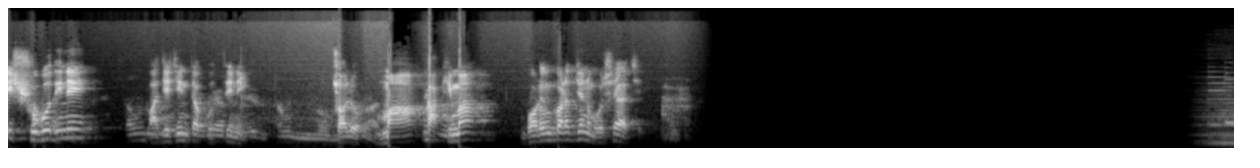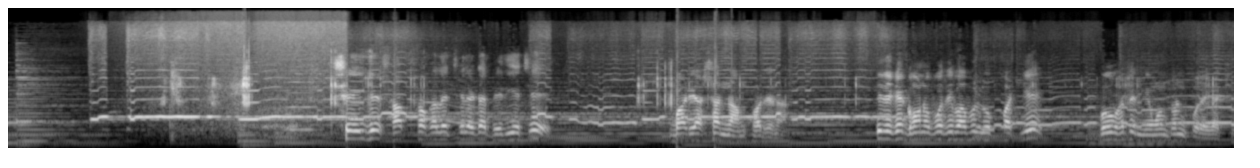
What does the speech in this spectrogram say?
এই শুভ দিনে বাজে চিন্তা করতে নেই। চলো মা কাকিমা বরণ করার জন্য বসে আছে। সেই যে সাত সকালে ছেলেটা বেরিয়েছে বাড়ি আসার নাম করে না। এদিকে গণপতি বাবু লোক পাঠিয়ে বউ হাতে নিমন্ত্রণ করে গেছে।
